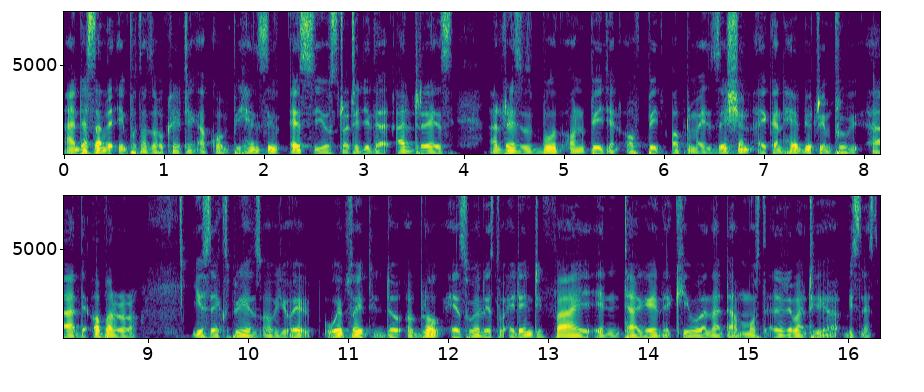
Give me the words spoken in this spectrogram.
I understand the importance of creating a comprehensive SEO strategy that address, addresses both on-page and off-page optimization. I can help you to improve uh, the overall user experience of your website and blog, as well as to identify and target the keywords that are most relevant to your business.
